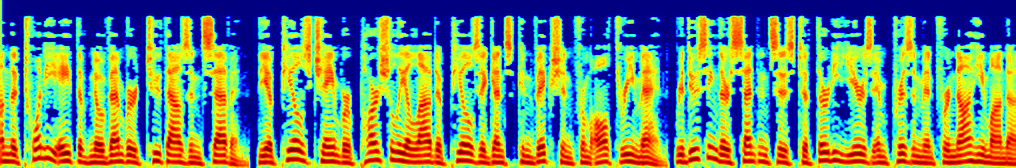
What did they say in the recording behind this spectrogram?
On 28 November 2007, the appeals chamber partially allowed appeals against conviction from all three men, reducing their sentences to 30 years imprisonment for Nahimana,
